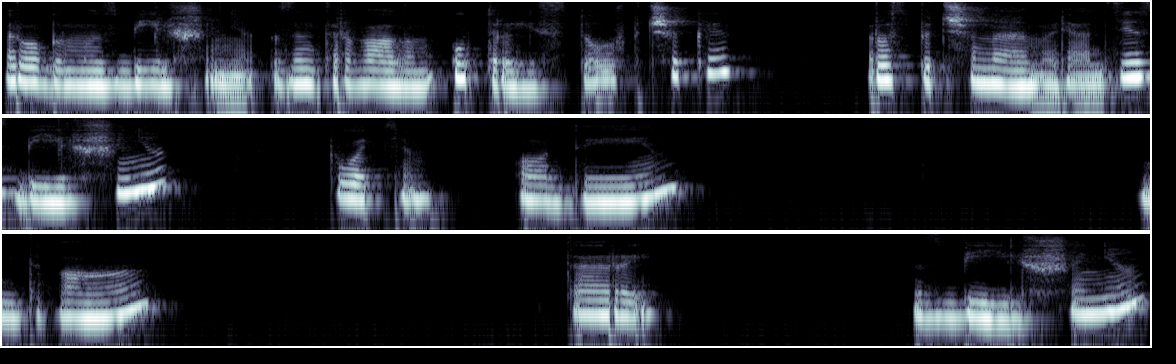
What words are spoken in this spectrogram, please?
робимо збільшення з інтервалом у 3 стовпчики. Розпочинаємо ряд зі збільшення, потім 1, 2, 3. Збільшення.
